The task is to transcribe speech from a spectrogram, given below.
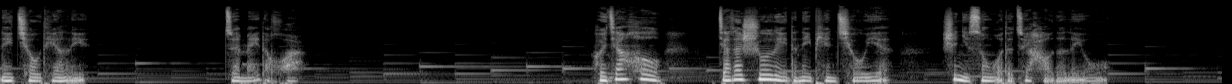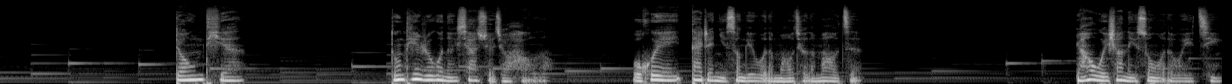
那秋天里最美的花。回家后，夹在书里的那片秋叶，是你送我的最好的礼物。冬天，冬天如果能下雪就好了。我会戴着你送给我的毛球的帽子，然后围上你送我的围巾，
